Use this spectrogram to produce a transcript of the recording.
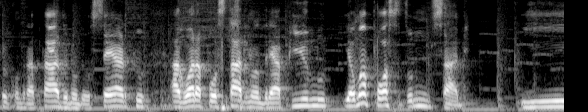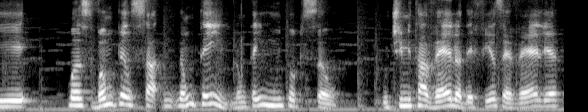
foi contratado, não deu certo. Agora apostaram no André Pirlo. E é uma aposta, todo mundo sabe. E. Mas vamos pensar. Não tem, não tem muita opção. O time tá velho, a defesa é velha.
